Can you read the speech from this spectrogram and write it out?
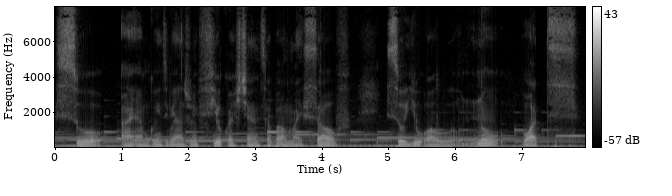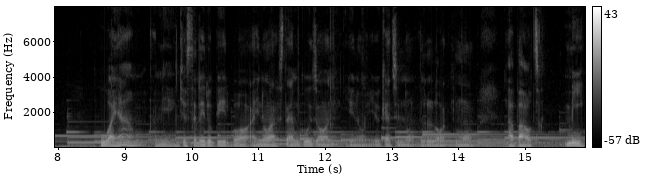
So i am going to be answering a few questions about myself so you all will know what who I am. I mean, just a little bit, but I know as time goes on, you know, you get to know a lot more about me.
